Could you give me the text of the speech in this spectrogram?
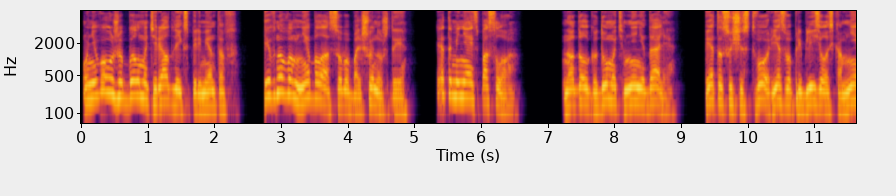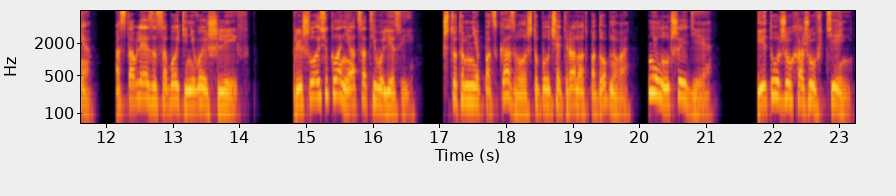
У него уже был материал для экспериментов, и в новом не было особо большой нужды. Это меня и спасло. Но долго думать мне не дали. Это существо резво приблизилось ко мне, оставляя за собой теневой шлейф. Пришлось уклоняться от его лезвий. Что-то мне подсказывало, что получать рану от подобного – не лучшая идея. И тут же ухожу в тень.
